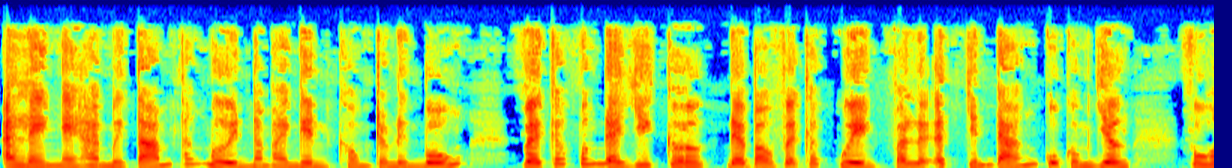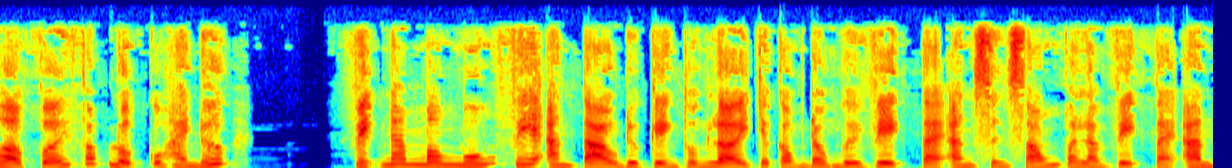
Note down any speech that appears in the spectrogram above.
Ireland ngày 28 tháng 10 năm 2004 về các vấn đề di cư để bảo vệ các quyền và lợi ích chính đáng của công dân, phù hợp với pháp luật của hai nước. Việt Nam mong muốn phía Anh tạo điều kiện thuận lợi cho cộng đồng người Việt tại Anh sinh sống và làm việc tại Anh.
